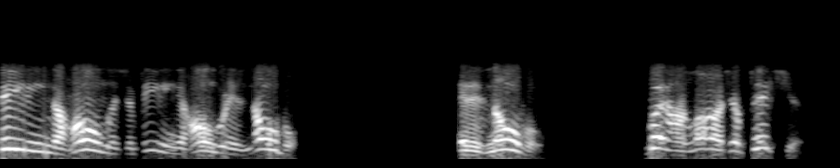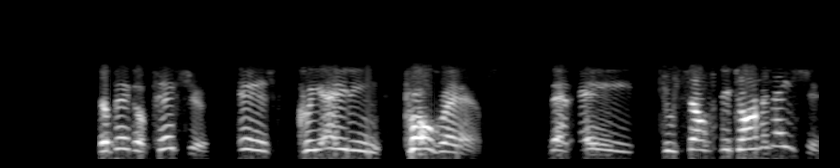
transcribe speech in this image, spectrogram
Feeding the homeless and feeding the hungry is noble. It is noble. But our larger picture, the bigger picture, is creating programs that aid to self determination,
